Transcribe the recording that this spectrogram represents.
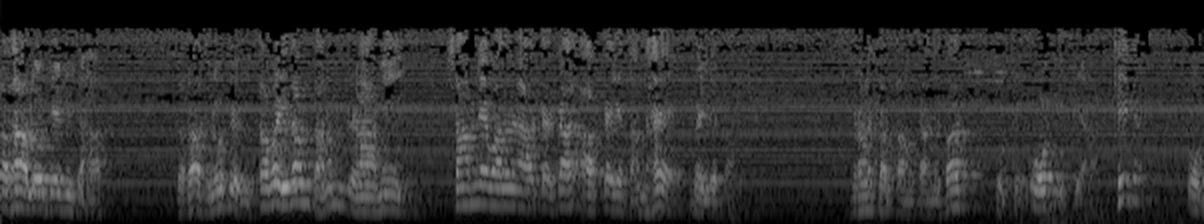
तथा लोके भी कहा, तथा लोके भी तब इदम धनम गृहणामी। सामने वालों ने आकर कहा आपका यह धन है मैं लेता हूँ ग्रहण करता हूँ कहने पर बोलते ओम इत्या ठीक है ओम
